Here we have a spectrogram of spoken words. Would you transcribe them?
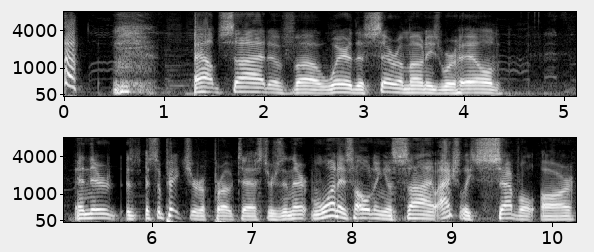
outside of uh, where the ceremonies were held, and there it's a picture of protesters, and there one is holding a sign. Actually, several are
